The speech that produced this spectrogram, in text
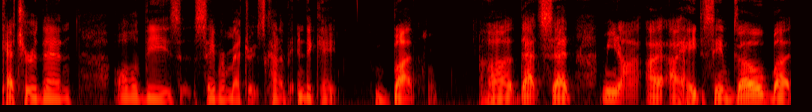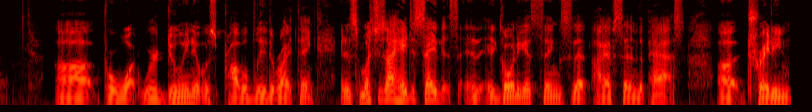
catcher than all of these sabermetrics kind of indicate. But uh, that said, I mean, I, I, I hate to see him go, but uh, for what we're doing, it was probably the right thing. And as much as I hate to say this, and, and going against things that I have said in the past, uh, trading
